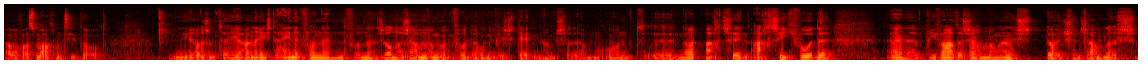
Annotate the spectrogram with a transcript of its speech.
aber was machen Sie dort? Die Rosentalianer ist eine von den, von den Sondersammlungen von der Universität in Amsterdam und äh, 1880 wurde eine private Sammlung eines deutschen Sammlers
